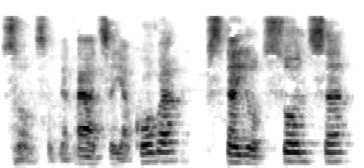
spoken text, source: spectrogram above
солнце. Для праца Якова встает солнце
